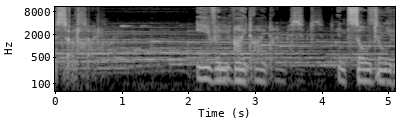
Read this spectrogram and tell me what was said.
miss out on. Even I don't miss it, and so do you.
